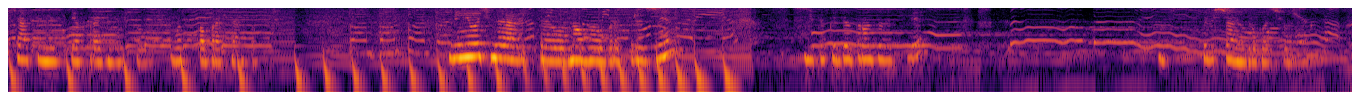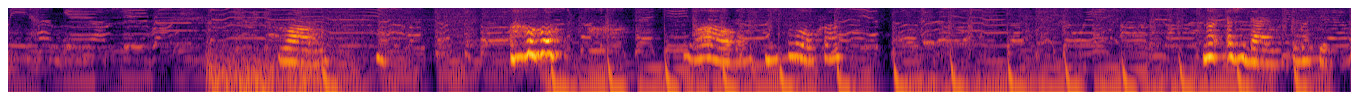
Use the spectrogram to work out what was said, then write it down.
Сейчас они всех разнесут, вот сто процентов. Мне очень нравится новый образ Реджин. Мне так идет розовый цвет. Совершенно другой человек. Вау. Вау, неплохо. Но ожидаемо, согласитесь.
